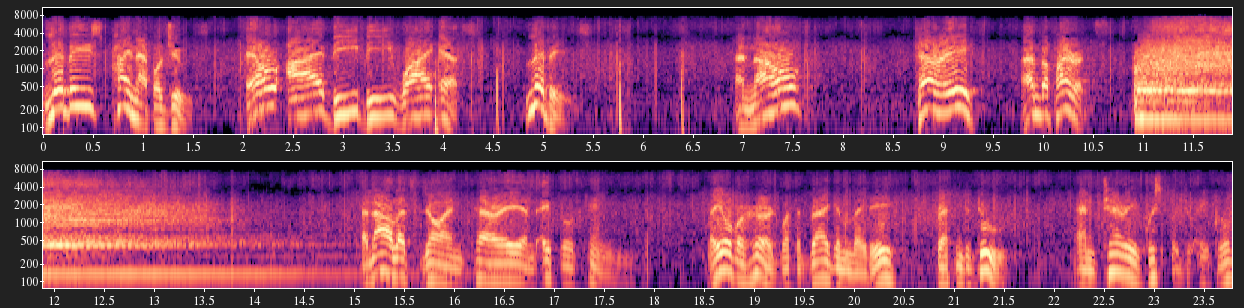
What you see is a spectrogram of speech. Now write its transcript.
Libby's pineapple juice. L-I-B-B-Y-S. Libby's. And now, Terry and the Pirates. And now let's join Terry and April Kane. They overheard what the Dragon Lady threatened to do. And Terry whispered to April,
